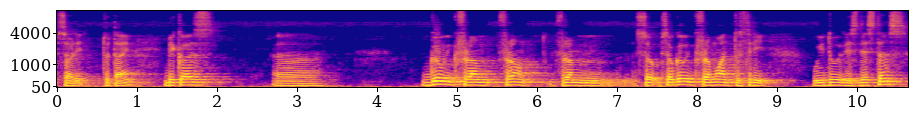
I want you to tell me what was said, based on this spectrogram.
sorry 2 time because uh, going from from from so so going from 1 to 3 we do this distance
